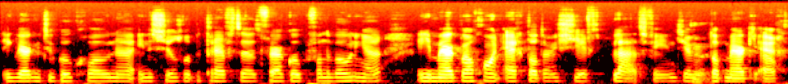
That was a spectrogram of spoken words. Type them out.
ik werk natuurlijk ook gewoon eh, in de sales wat betreft eh, het verkopen van de woningen. En je merkt wel gewoon echt dat er een shift plaatsvindt. Je, Ja. Dat merk je echt.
